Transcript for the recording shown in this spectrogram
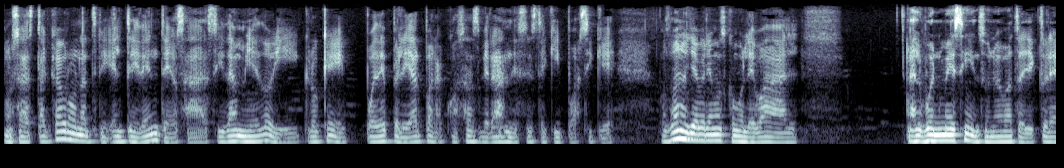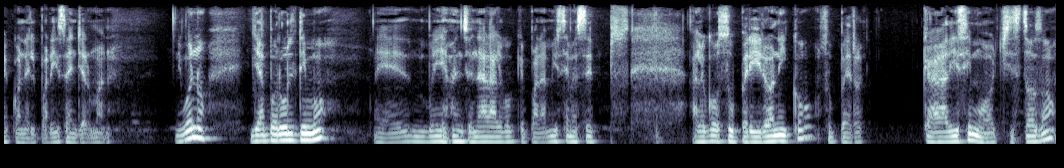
o sea, está cabrón el tridente, o sea, sí da miedo y creo que puede pelear para cosas grandes este equipo. Así que, pues bueno, ya veremos cómo le va al, al buen Messi en su nueva trayectoria con el Paris Saint Germain. Y bueno, ya por último, eh, voy a mencionar algo que para mí se me hace pues, algo súper irónico, súper cagadísimo, chistoso.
